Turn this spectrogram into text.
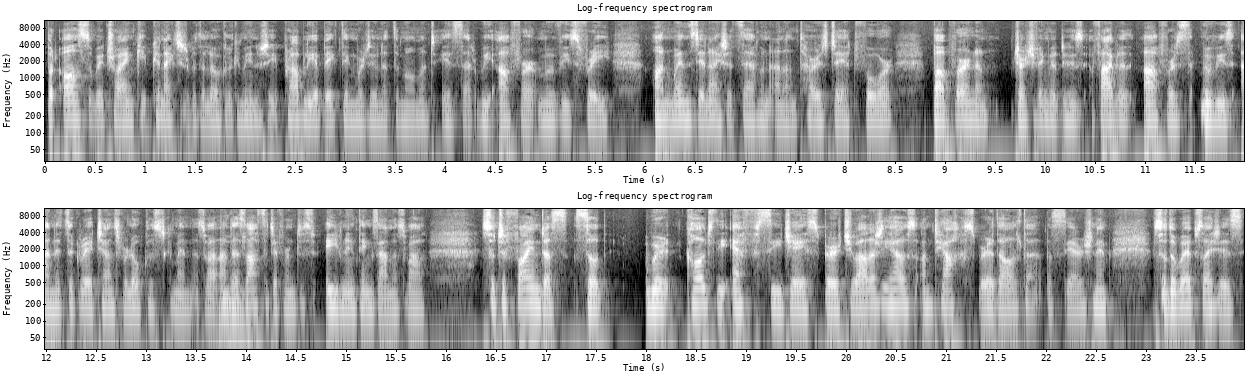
but also we try and keep connected with the local community. Probably a big thing we're doing at the moment is that we offer movies free on Wednesday night at seven and on Thursday at four. Bob Vernon, Church of England, who's fabulous, offers movies, and it's a great chance for locals to come in as well. And mm. there's lots of different evening things on as well. So to find us, so we're called the FCJ Spirituality House on Teach Spiridalta, that's the Irish name. So the website is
